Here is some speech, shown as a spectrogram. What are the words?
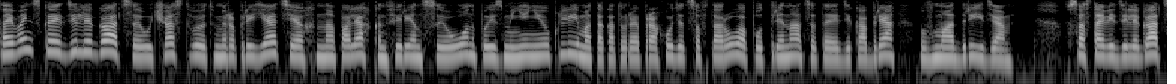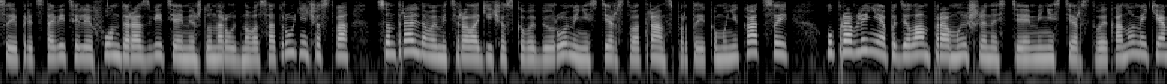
Тайваньская делегация участвует в мероприятиях на полях конференции ООН по изменению климата, которая проходит со 2 по 13 декабря в Мадриде. В составе делегации представители Фонда развития международного сотрудничества, Центрального метеорологического бюро Министерства транспорта и коммуникаций, Управления по делам промышленности Министерства экономики,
